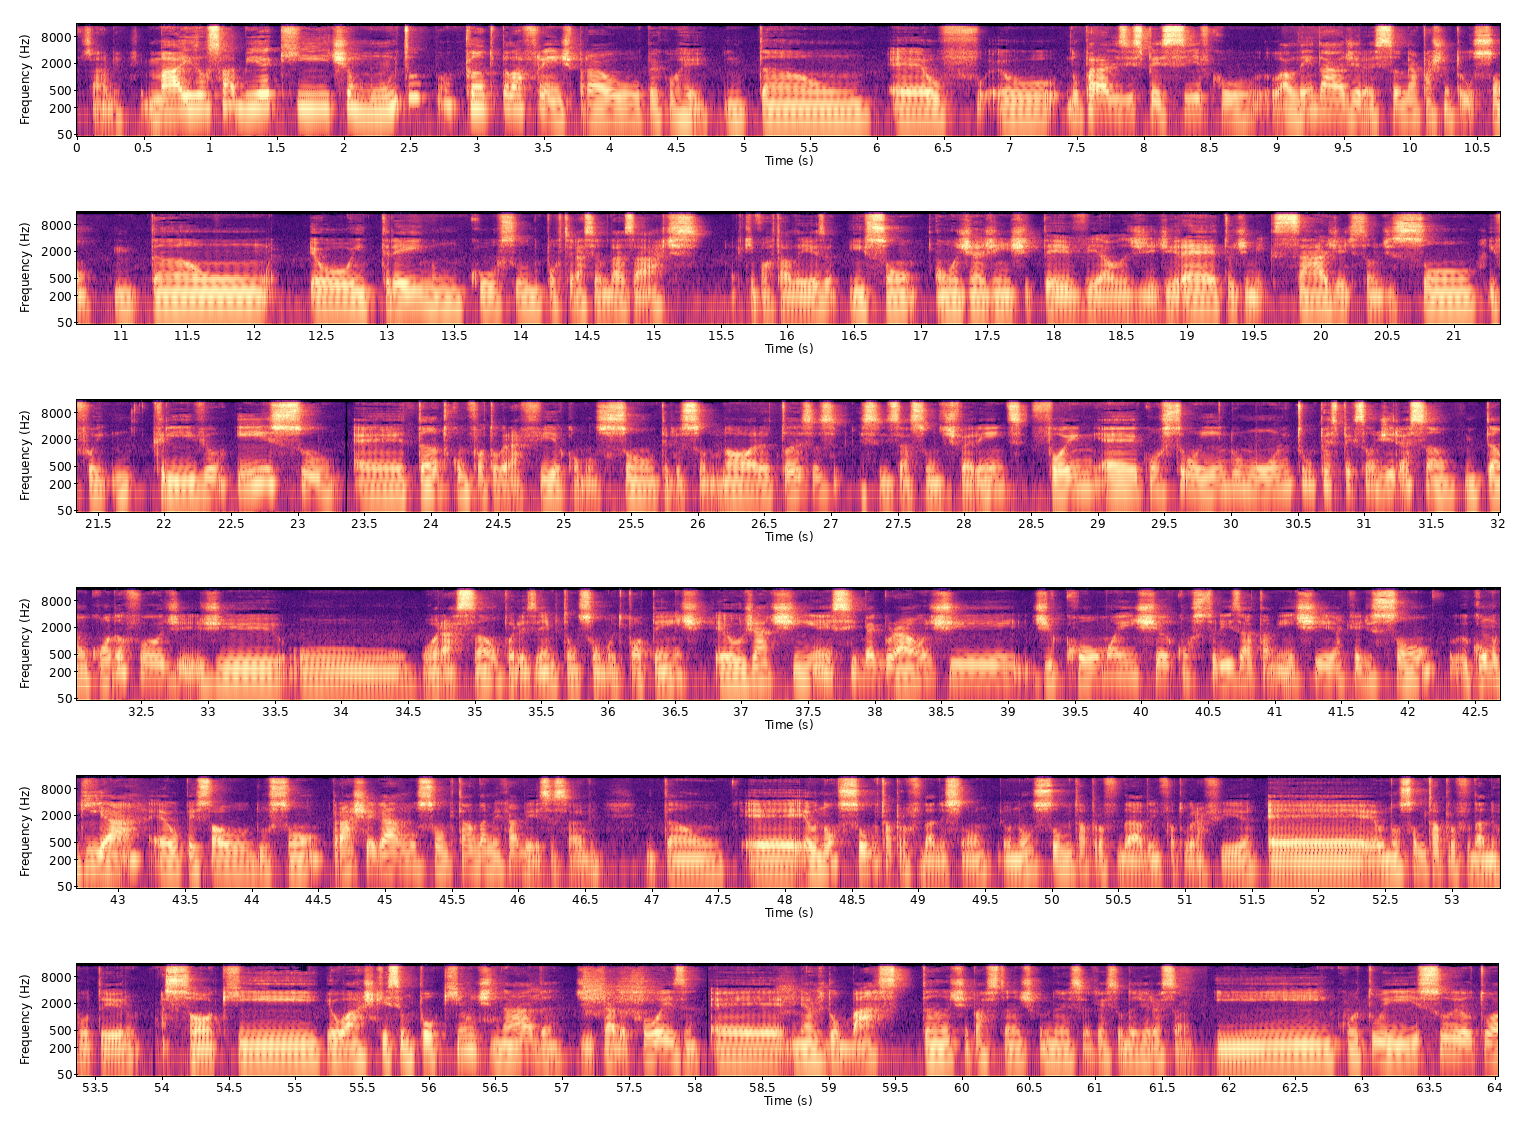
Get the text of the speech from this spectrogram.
sabe? Mas eu sabia que tinha muito canto pela frente para eu percorrer. Então, é, eu, eu no paralisia específico, além da direção, me apaixonei pelo som. Então, eu entrei num curso no Porto Iracema das Artes, aqui em Fortaleza, em som, onde a gente teve aulas de direto, de mixagem, edição de som, e foi incrível. Isso, é, tanto com fotografia, como som, trilha sonora, todos esses, esses assuntos diferentes, foi é, construindo muito uma perspectiva de direção. Então, quando eu for dirigir o Oração, por exemplo, então um som muito potente, eu já tinha esse background de, de como a gente ia construir exatamente aquele som, como guiar é, o pessoal do som para chegar no som que estava na minha cabeça, sabe? Então, é, eu não sou muito aprofundado em som, eu não sou muito aprofundado em fotografia, é, eu não sou muito aprofundado em roteiro, só que eu acho que esse um pouquinho de nada de cada coisa é, me ajudou bastante, bastante nessa questão da direção. E enquanto isso, eu tô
